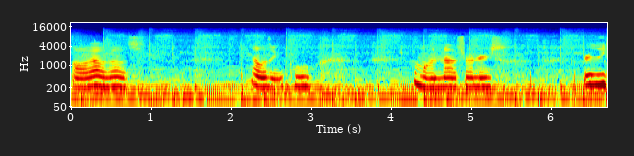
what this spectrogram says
that was, that was that wasn't cool. Come on, mouse runners. Really?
